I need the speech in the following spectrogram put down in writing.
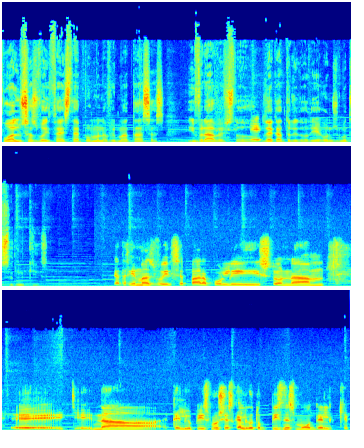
πού αλλού σας βοηθάει στα επόμενα βήματά σας η βράβευση στο ε, 13ο διαγωνισμό της Εθνικής; Καταρχήν μας βοήθησε πάρα πολύ στο να, ε, να τελειοποιήσουμε ουσιαστικά λίγο το business model και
